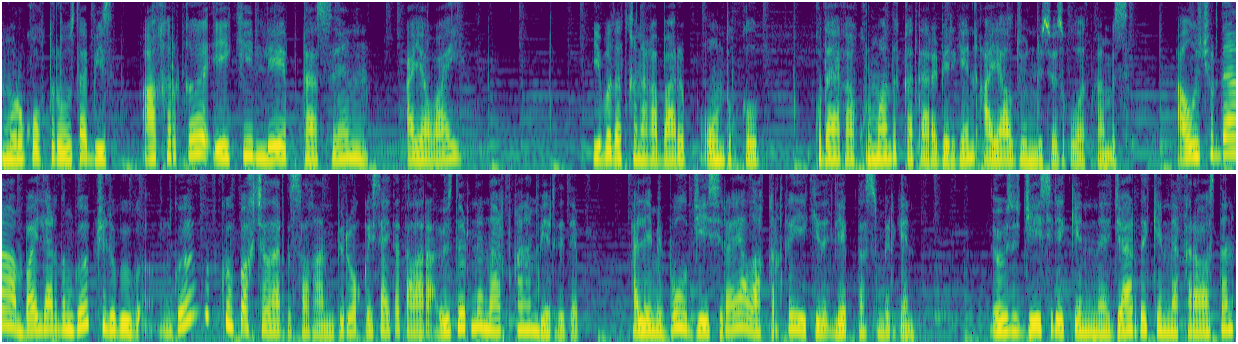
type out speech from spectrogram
мурунку уктуруубузда биз акыркы эки лептасын аябай. Ибадатканага барып ондук кылып кудайга курмандык катары берген аял жөнүндө сөз кылып атканбыз. Ал учурда байлардын көпчүлүгү көп көп акчаларды салган бирок иса айтат алар өздөрүнөн артканын берди деп. Ал эми бул жесир аял акыркы эки лептасын берген. Өзү жесир экенине жарды экенине карабастан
